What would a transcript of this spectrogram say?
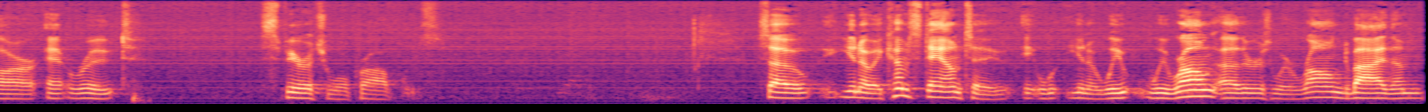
are at root spiritual problems. So, you know, it comes down to, it, you know, we, we wrong others, we're wronged by them.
